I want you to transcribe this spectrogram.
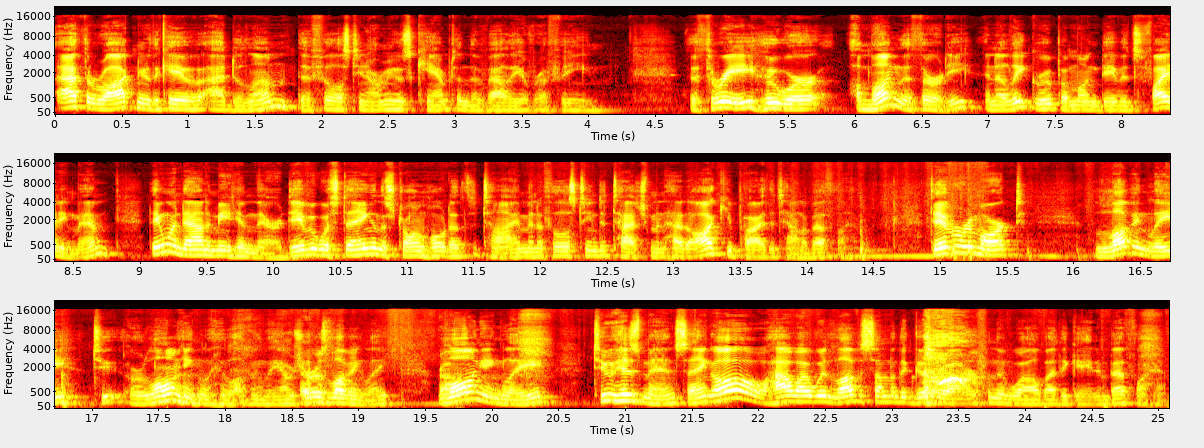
at the rock near the cave of Adullam, the Philistine army was camped in the valley of Rephaim. The three, who were among the thirty, an elite group among David's fighting men, they went down to meet him there. David was staying in the stronghold at the time, and a Philistine detachment had occupied the town of Bethlehem. David remarked lovingly to, or longingly, lovingly, I'm sure it was lovingly, longingly to his men, saying, Oh, how I would love some of the good water from the well by the gate in Bethlehem.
